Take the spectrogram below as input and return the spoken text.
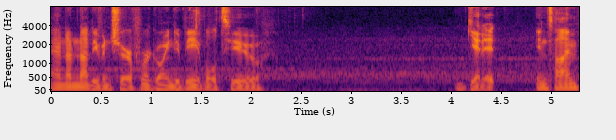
And I'm not even sure if we're going to be able to get it in time.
